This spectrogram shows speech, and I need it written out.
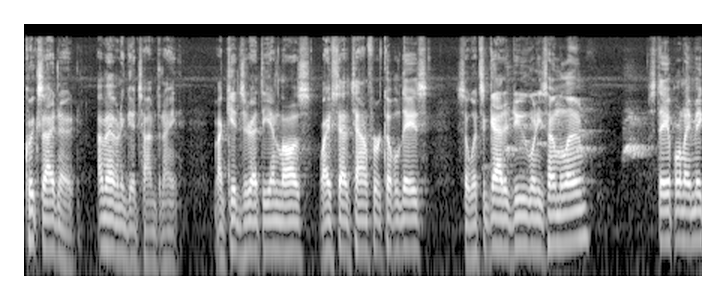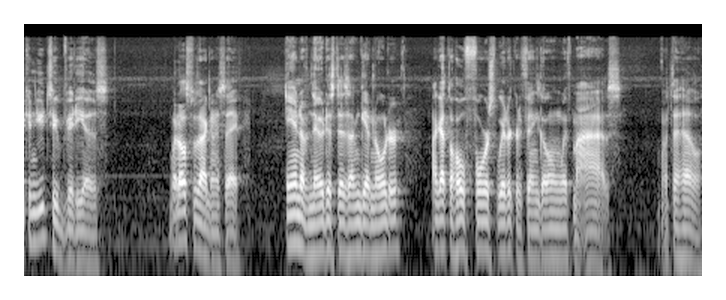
Quick side note, I'm having a good time tonight. My kids are at the in-laws, wife's out of town for a couple days, so what's a guy to do when he's home alone? Stay up all night making YouTube videos. What else was I gonna say? And I've noticed as I'm getting older, I got the whole Forest Whitaker thing going with my eyes. What the hell?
